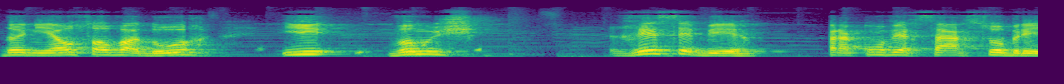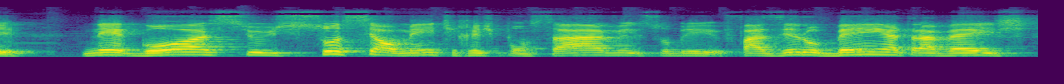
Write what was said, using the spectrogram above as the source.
Daniel Salvador e vamos receber para conversar sobre negócios socialmente responsáveis, sobre fazer o bem através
